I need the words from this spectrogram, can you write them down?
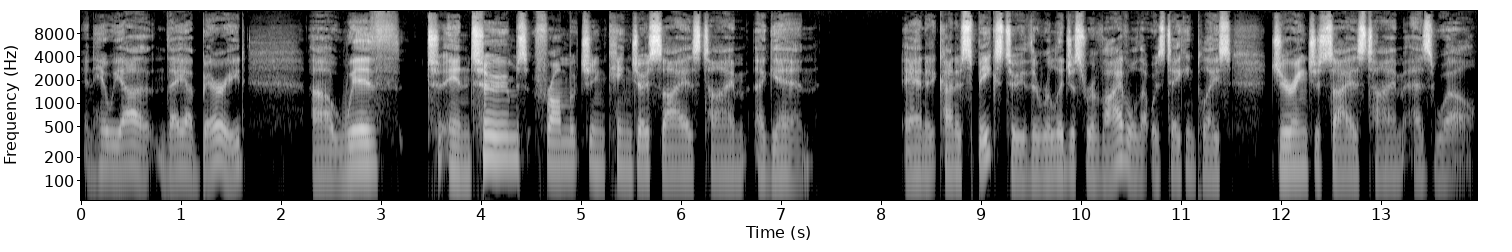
And here we are, they are buried uh, with in tombs from King Josiah's time again. And it kind of speaks to the religious revival that was taking place during Josiah's time as well.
